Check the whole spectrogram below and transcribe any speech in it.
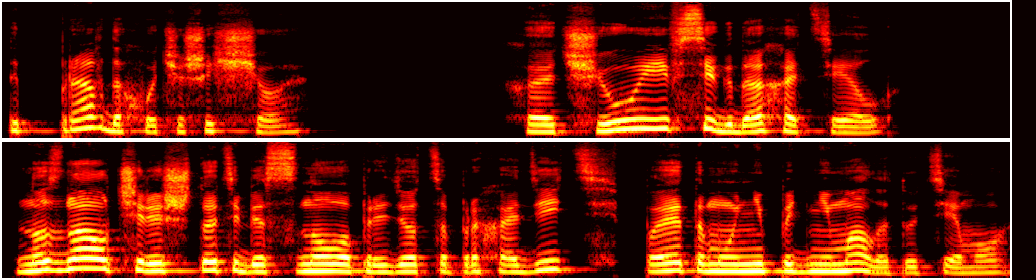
Ты правда хочешь еще? Хочу и всегда хотел. Но знал, через что тебе снова придется проходить, поэтому не поднимал эту тему.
